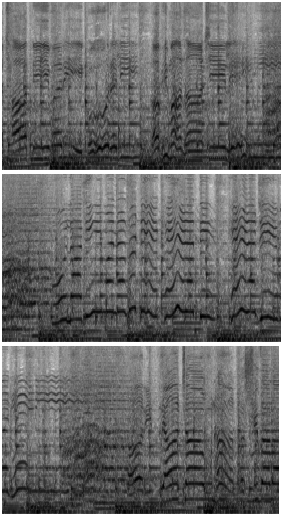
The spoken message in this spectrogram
छातीवरी कोरली अभिमानाची लेणी. ओलादी मनगटे खेळती खेळ जीव घेणी. दारिद्र्याच्या उन्हात शिजला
